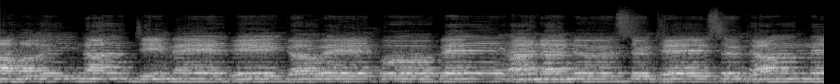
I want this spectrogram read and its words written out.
अहन्नन्ति मे भिकवे पूपे अननुसुते सुधं मे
